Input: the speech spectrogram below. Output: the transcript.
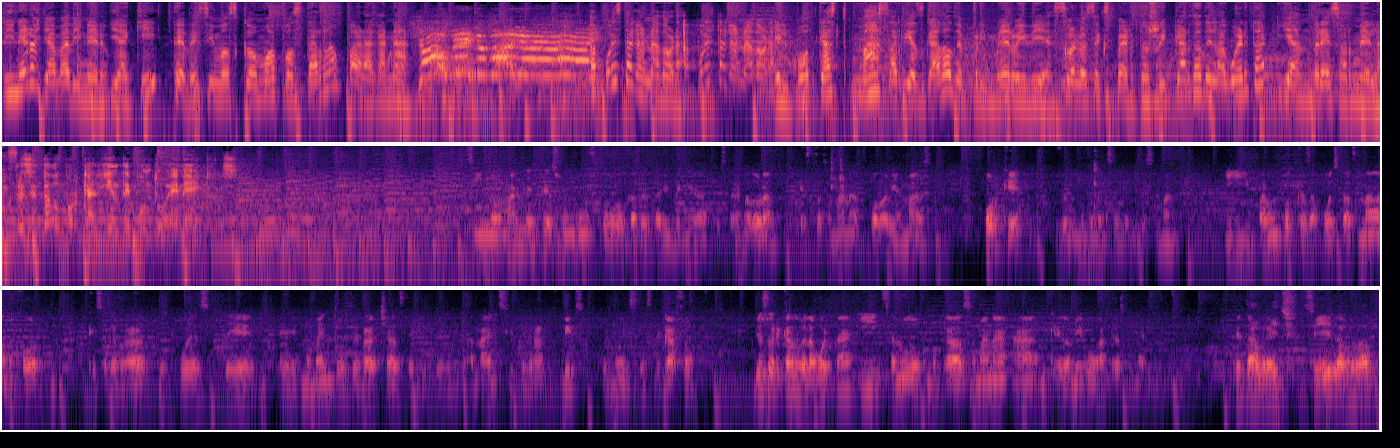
Dinero llama dinero. Y aquí te decimos cómo apostarlo para ganar. Apuesta ganadora. Apuesta ganadora. El podcast más arriesgado de primero y diez. Con los expertos Ricardo de la Huerta y Andrés Ornelas. Presentado por caliente.mx. Si normalmente es un gusto darles la bienvenida a Apuesta Ganadora, esta semana todavía más, porque venimos de una excelente semana. Y para un podcast de apuestas, nada mejor que celebrar después de eh, momentos, de rachas, de, de análisis de grandes picks, como es este caso. Yo soy Ricardo de la Huerta y saludo como cada semana a mi querido amigo Andrés Romero. ¿Qué tal, Rich? Sí, la verdad,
